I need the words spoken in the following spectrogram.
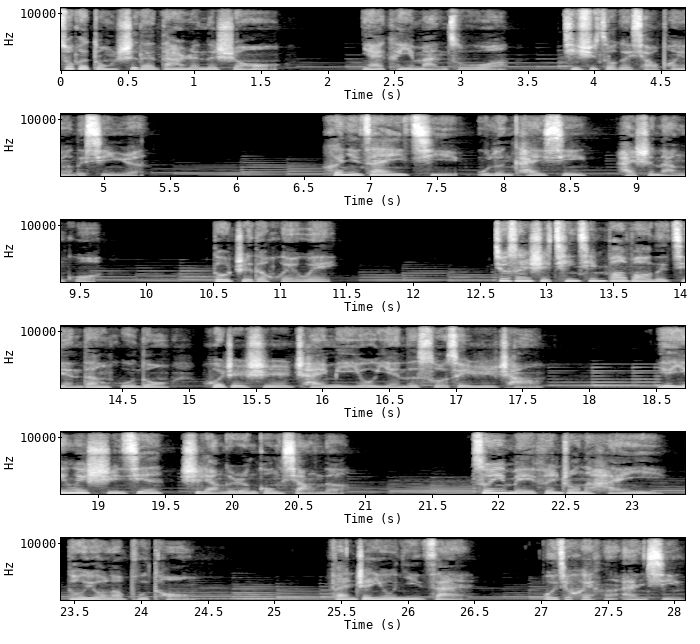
做个懂事的大人的时候，你还可以满足我，继续做个小朋友的心愿。和你在一起，无论开心还是难过，都值得回味。就算是亲亲抱抱的简单互动，或者是柴米油盐的琐碎日常，也因为时间是两个人共享的，所以每分钟的含义都有了不同。反正有你在，我就会很安心。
